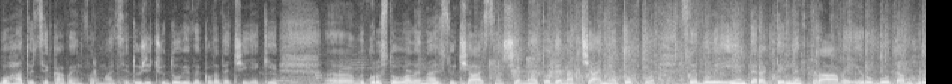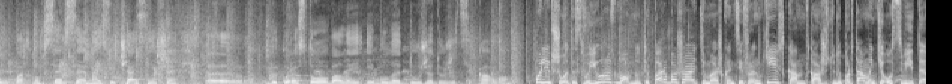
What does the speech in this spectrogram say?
багато цікавої інформації, дуже чудові викладачі, які е, використовували найсучасніші методи навчання. Тобто це були і інтерактивні вправи, і робота в групах. Ну, все все найсучасніше е, використовували і було дуже дуже цікаво. Поліпшувати свою розмовну тепер бажають і мешканці Франківська, кажуть у департаменті освіти.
